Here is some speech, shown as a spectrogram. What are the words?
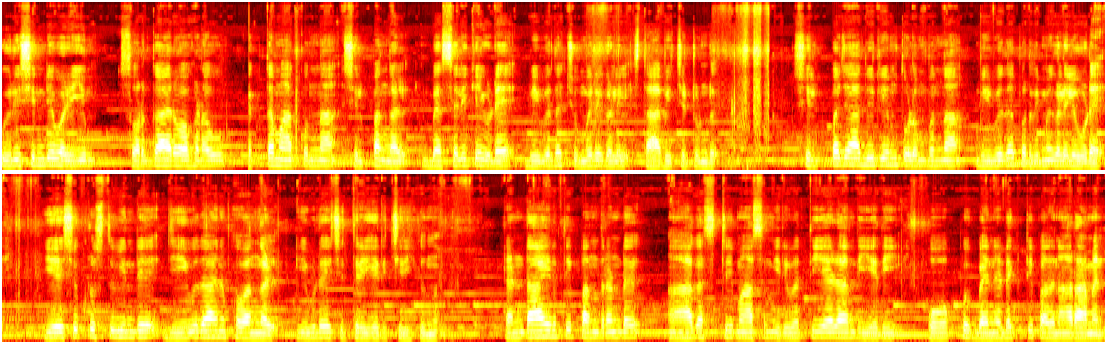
കുരിശിന്റെ വഴിയും സ്വർഗാരോഹണവും വ്യക്തമാക്കുന്ന ശില്പങ്ങൾ ബസലിക്കയുടെ വിവിധ ചുമരുകളിൽ സ്ഥാപിച്ചിട്ടുണ്ട്. ശില്പചാതുര്യം തുളുമ്പുന്ന വിവിധ പ്രതിമകളിലൂടെ യേശുക്രിസ്തുവിന്റെ ജീവിതാനുഭവങ്ങൾ ഇവിടെ ചിത്രീകരിച്ചിരിക്കുന്നു. രണ്ടായിരത്തി പന്ത്രണ്ട് ആഗസ്റ്റ് മാസം ഇരുപത്തിയേഴാം തീയതി പോപ്പ് ബെനഡക്റ്റ് പതിനാറാമൻ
